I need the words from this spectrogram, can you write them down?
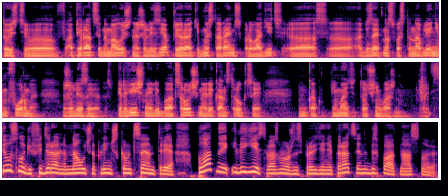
То есть операции на молочной железе при раке мы стараемся проводить обязательно с восстановлением формы железы, первичной либо отсроченной реконструкцией. Ну, как вы понимаете, это очень важно. Все услуги в Федеральном научно-клиническом центре платные или есть возможность проведения операции на бесплатной основе?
